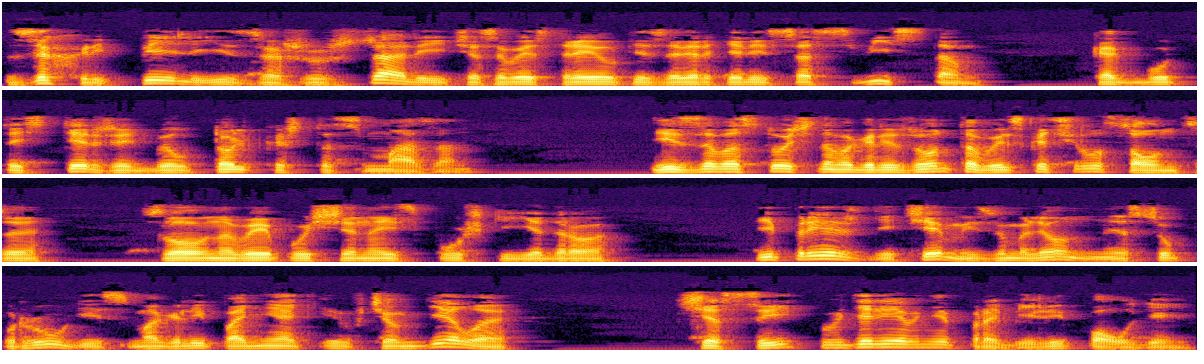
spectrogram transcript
захрипели и зажужжали, и часовые стрелки завертелись со свистом, как будто стержень был только что смазан. Из-за восточного горизонта выскочило солнце, словно выпущенное из пушки ядро. И прежде чем изумленные супруги смогли понять, в чем дело, часы в деревне пробили полдень.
